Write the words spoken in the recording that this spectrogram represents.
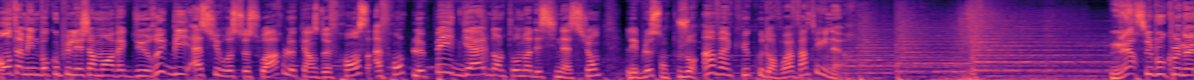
On termine beaucoup plus légèrement avec du rugby à suivre ce soir. Le 15 de France affronte le Pays de Galles dans le tournoi Destination. Les Bleus sont toujours invaincus. Coup d'envoi 21h. Merci beaucoup Naïm.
